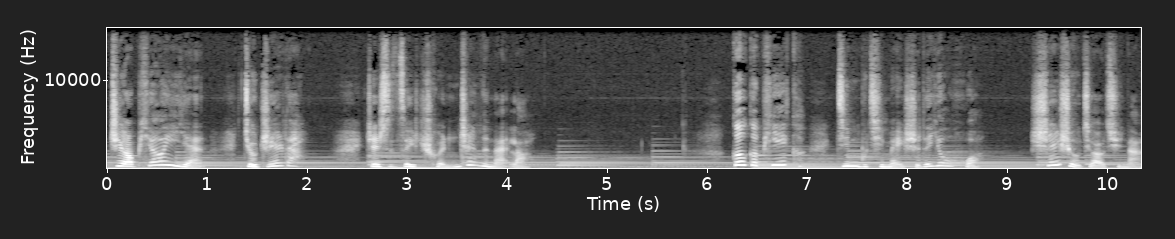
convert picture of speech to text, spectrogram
只要瞟一眼就知道，这是最纯正的奶酪。哥哥皮克经不起美食的诱惑，伸手就要去拿。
